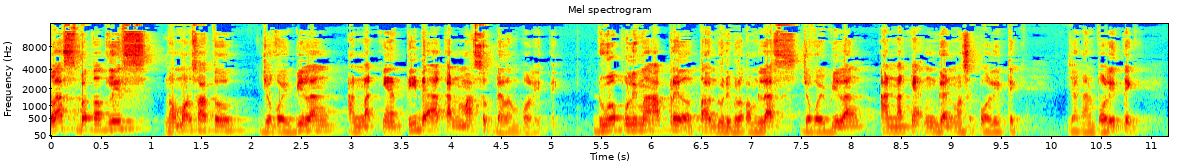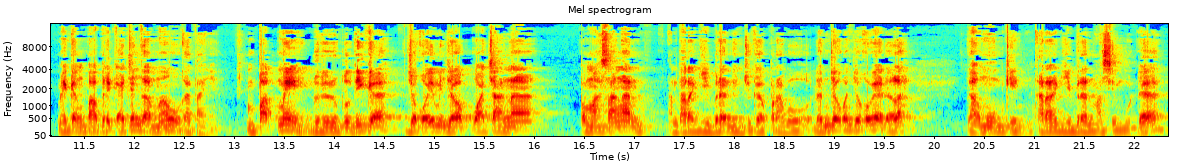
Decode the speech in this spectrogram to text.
Last but not least, nomor satu, Jokowi bilang anaknya tidak akan masuk dalam politik. 25 April tahun 2018, Jokowi bilang anaknya enggan masuk politik. Jangan politik, megang pabrik aja nggak mau katanya. 4 Mei 2023, Jokowi menjawab wacana pemasangan antara Gibran dan juga Prabowo. Dan jawaban Jokowi adalah nggak mungkin karena Gibran masih muda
